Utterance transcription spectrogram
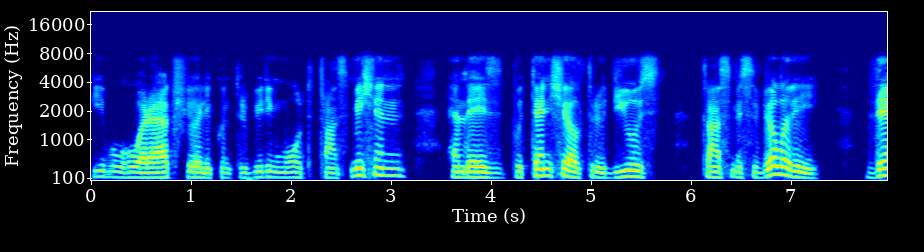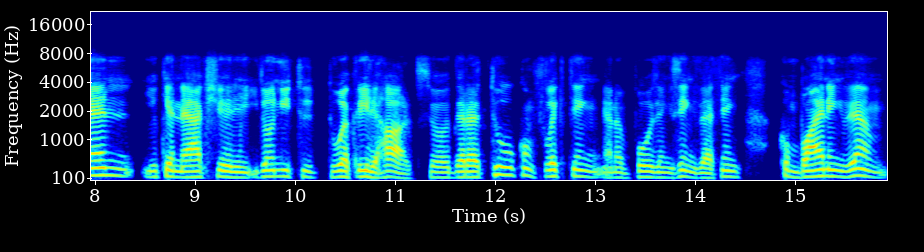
people who are actually contributing more to transmission and there's potential to reduce transmissibility, then you can actually, you don't need to, to work really hard. So there are two conflicting and opposing things. I think combining them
